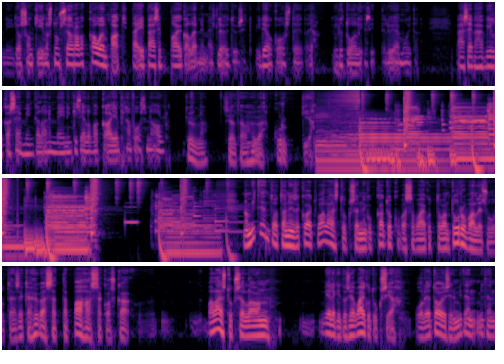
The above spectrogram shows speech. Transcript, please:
niin jos on kiinnostunut seuraava kauempaakin tai ei pääse paikalle, niin meiltä löytyy sitten videokoosteita ja virtuaaliesittelyjä ja muita. Niin pääsee vähän vilkaiseen, minkälainen meininki siellä on vaikka aiempina vuosina ollut. Kyllä, sieltä on hyvä kurkkia. No miten tota, niin sä koet valaistuksen niin katukuvassa vaikuttavan turvallisuuteen sekä hyvässä että pahassa, koska valaistuksella on mielenkiintoisia vaikutuksia puolia toisin. Miten, miten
